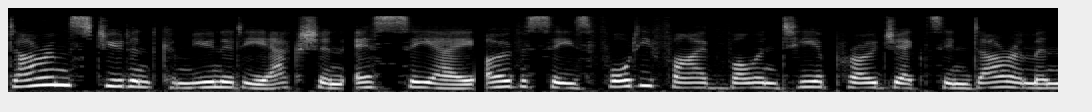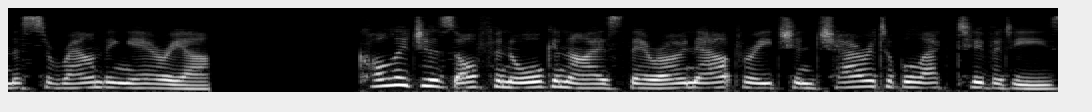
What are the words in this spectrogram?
Durham Student Community Action SCA oversees 45 volunteer projects in Durham and the surrounding area. Colleges often organize their own outreach and charitable activities.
